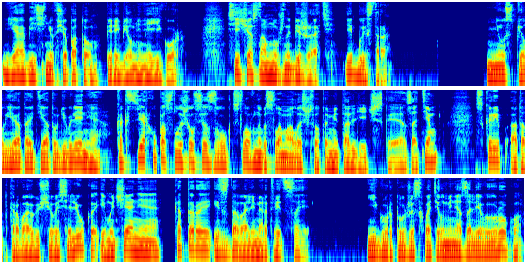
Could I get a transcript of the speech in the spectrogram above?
«Я объясню все потом», — перебил меня Егор. «Сейчас нам нужно бежать. И быстро». Не успел я отойти от удивления, как сверху послышался звук, словно бы сломалось что-то металлическое, а затем скрип от открывающегося люка и мычание, которое издавали мертвецы. Егор тут же схватил меня за левую руку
